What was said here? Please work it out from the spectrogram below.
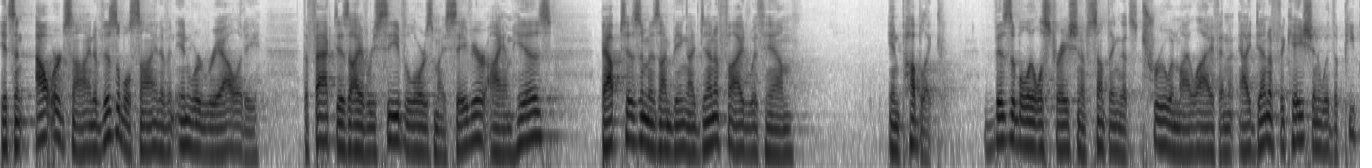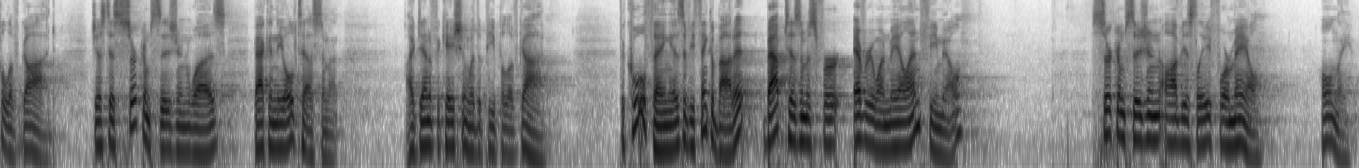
It's an outward sign, a visible sign of an inward reality. The fact is, I have received the Lord as my Savior. I am His. Baptism is I'm being identified with Him in public, visible illustration of something that's true in my life, and identification with the people of God, just as circumcision was back in the Old Testament identification with the people of God. The cool thing is, if you think about it, baptism is for everyone, male and female. Circumcision, obviously, for male only.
